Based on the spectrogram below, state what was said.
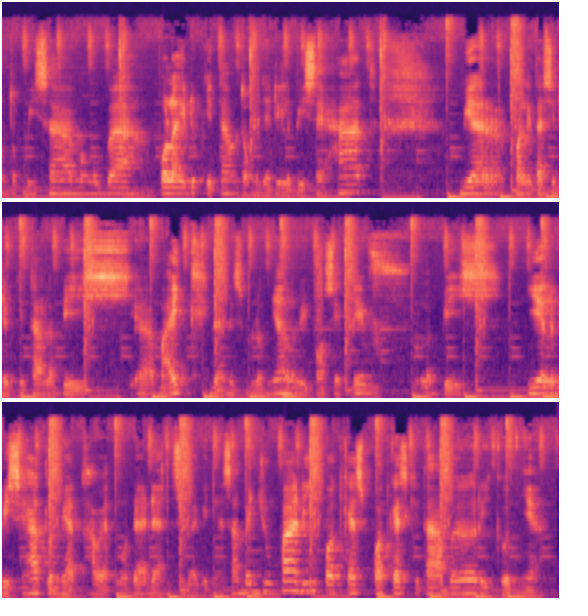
untuk bisa mengubah pola hidup kita untuk menjadi lebih sehat biar kualitas hidup kita lebih uh, baik dari sebelumnya, lebih positif, lebih ya lebih sehat, lebih awet muda dan sebagainya. Sampai jumpa di podcast-podcast kita berikutnya.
